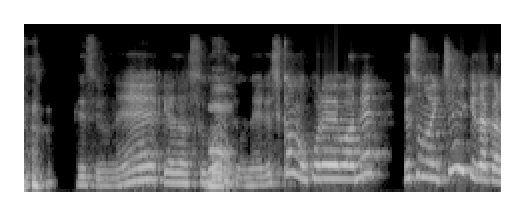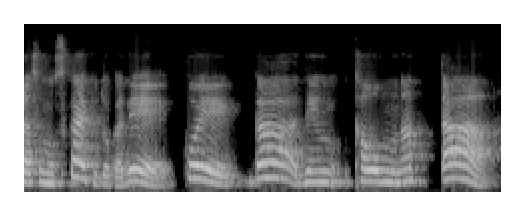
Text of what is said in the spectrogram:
ですよね。いや、だすごいですよね。うん、でしかもこれはね、でその一時期だからそのスカイプとかで声が電顔もなった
